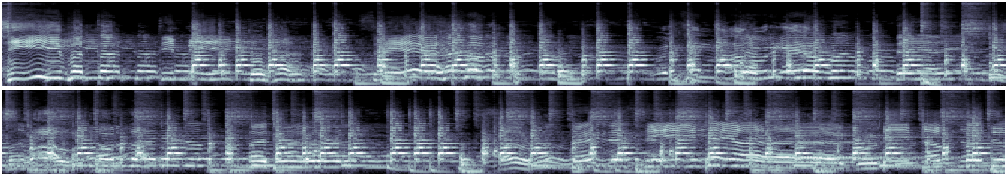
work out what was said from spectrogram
ಜೀವತ ವಿಲ್ಸನ್ ಮಹಾಲ್ ಅವರಿಗೆ ಗುಡಿ ನಮ್ಮದು.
